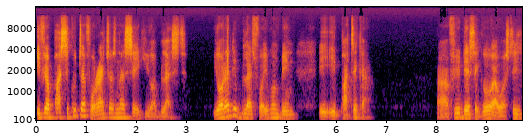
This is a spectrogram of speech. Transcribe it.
if you're persecuted for righteousness' sake, you are blessed. You're already blessed for even being a, a partaker. Uh, a few days ago, I was still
